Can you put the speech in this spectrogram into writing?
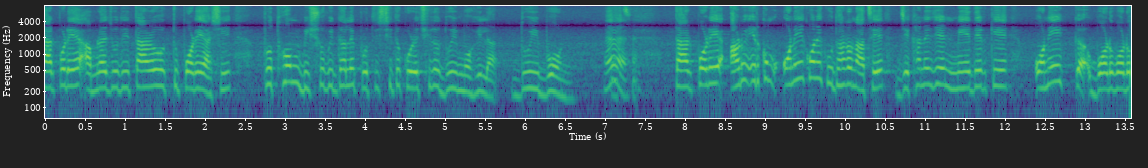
তারপরে আমরা যদি তারও একটু পরে আসি প্রথম বিশ্ববিদ্যালয় প্রতিষ্ঠিত করেছিল দুই মহিলা দুই বোন হ্যাঁ? আচ্ছা। তারপরে আরও এরকম অনেক অনেক উদাহরণ আছে যেখানে যে মেয়েদেরকে অনেক বড় বড়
